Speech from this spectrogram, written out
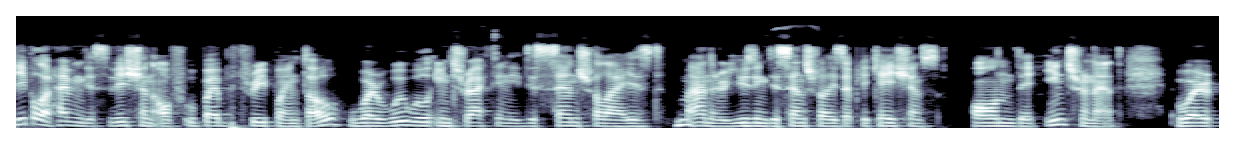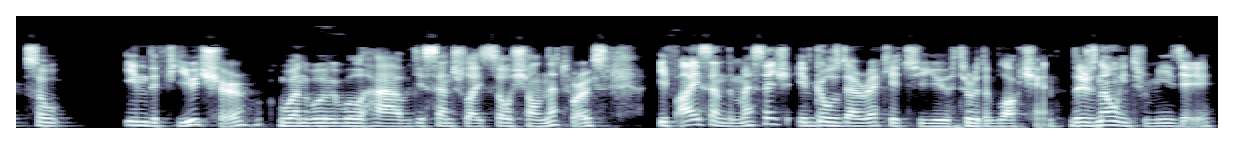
people are having this vision of Web 3.0 where we will interact in a decentralized manner using decentralized applications on the internet where so in the future, when we will have decentralized social networks, if I send a message, it goes directly to you through the blockchain. There's no intermediary,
